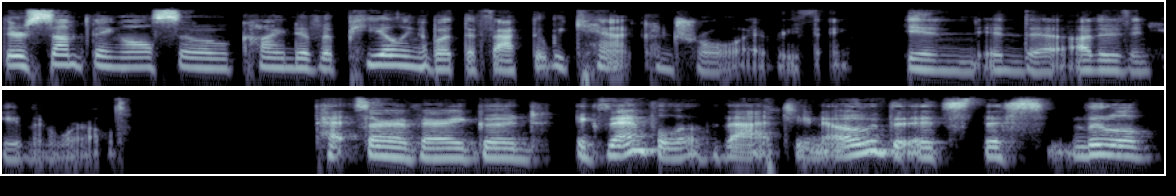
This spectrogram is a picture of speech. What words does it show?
there's something also kind of appealing about the fact that we can't control everything in in the other than human world. Pets are a very good example of that you know? It's this little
